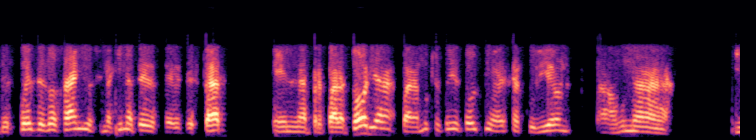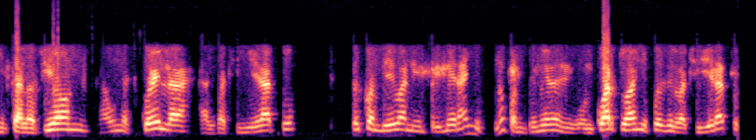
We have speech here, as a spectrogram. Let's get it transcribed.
después de dos años, imagínate de, estar en la preparatoria, para muchos de ellos la última vez acudieron a una instalación, a una escuela, al bachillerato, fue cuando iban en primer año, ¿no? Cuando primer en cuarto año pues del bachillerato,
